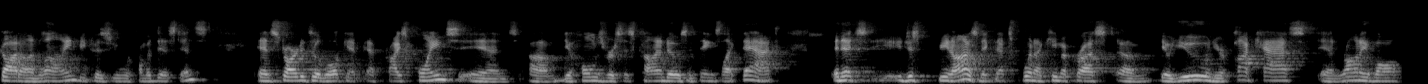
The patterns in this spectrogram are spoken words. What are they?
got online because you were from a distance and started to look at, at price points and um, know, homes versus condos and things like that. And that's just being honest, Nick. That's when I came across um, you know you and your podcast and Ronival,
